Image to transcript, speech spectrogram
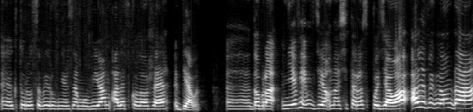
e, którą sobie również zamówiłam, ale w kolorze białym. E, dobra, nie wiem gdzie ona się teraz podziała, ale wygląda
